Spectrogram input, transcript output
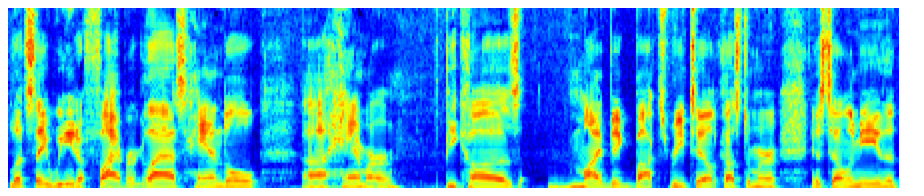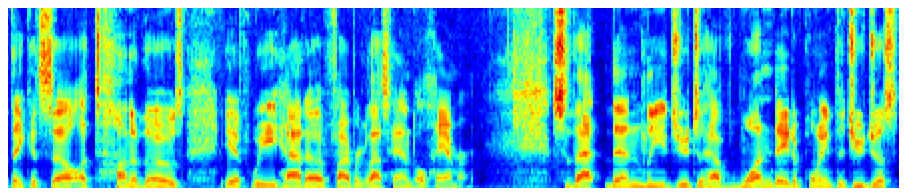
let's say we need a fiberglass handle uh, hammer because my big box retail customer is telling me that they could sell a ton of those if we had a fiberglass handle hammer. So that then leads you to have one data point that you just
